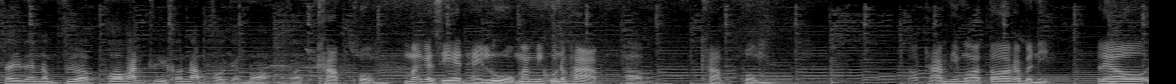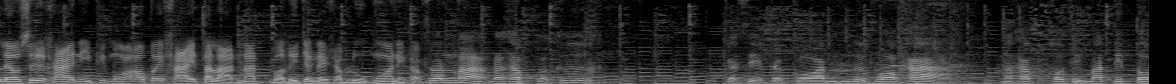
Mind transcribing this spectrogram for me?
ใส่ได้น้ำเสือพอพันธุ์ที่เขานำเข้าจากนอกนะครับ ครับ ผมมันก็สิเฮ็ดให้ลูกมันมีคุณภาพครับ ครับผมสอบถามพี่หมอต่อครับบัดนี้ แล้วแล้วซื้อขายนี่พี่หมอเอาไปขายตลาดนัดบ่หรือจังไดครับลูกง้อนี่ครับส่วนมากนะครับก็คือเกษตรกรหรือพ่อค้านะครับ เขาสิมาติดต่อ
